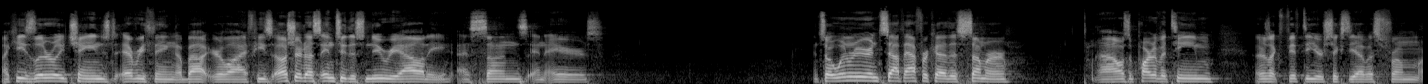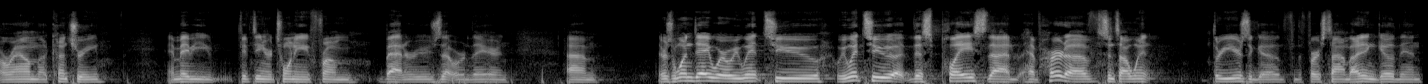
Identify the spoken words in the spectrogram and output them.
Like he's literally changed everything about your life. He's ushered us into this new reality as sons and heirs. And so when we were in South Africa this summer, uh, I was a part of a team. There's like 50 or 60 of us from around the country, and maybe 15 or 20 from Baton Rouge that were there. And um, there was one day where we went to we went to uh, this place that I have heard of since I went three years ago for the first time, but I didn't go then.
